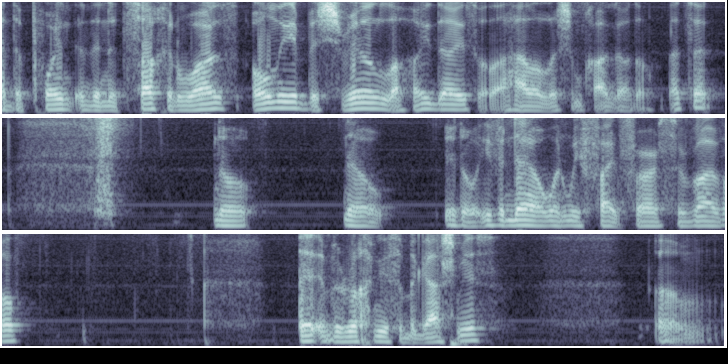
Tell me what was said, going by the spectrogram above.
at the point in the Nitzachin was only Bishvil Lahoidais or Lahala Lashimcha. That's it. No, no, you know, even now when we fight for our survival, um,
